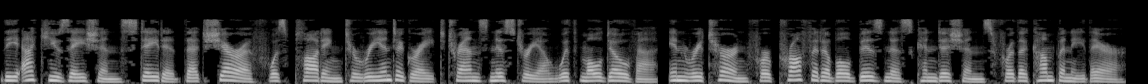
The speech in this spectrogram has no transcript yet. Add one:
The accusation stated that Sheriff was plotting to reintegrate Transnistria with Moldova, in return for profitable business conditions for the company there.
